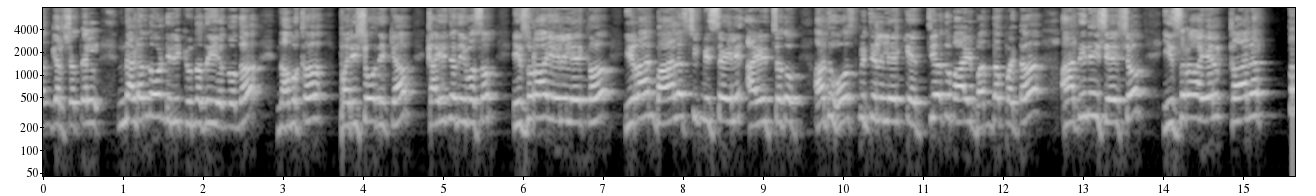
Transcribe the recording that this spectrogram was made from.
സംഘർഷത്തിൽ നടന്നുകൊണ്ടിരിക്കുന്നത് എന്നൊന്ന് നമുക്ക് പരിശോധിക്കാം. കഴിഞ്ഞ ദിവസം ഇസ്രായേലിലേക്ക് ഇറാൻ ബാലസ്റ്റിക് മിസൈൽ അയച്ചതും അത് ഹോസ്പിറ്റലിലേക്ക് എത്തിയതുമായി ബന്ധപ്പെട്ട് അതിനുശേഷം ഇസ്രായേൽ കനത്ത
